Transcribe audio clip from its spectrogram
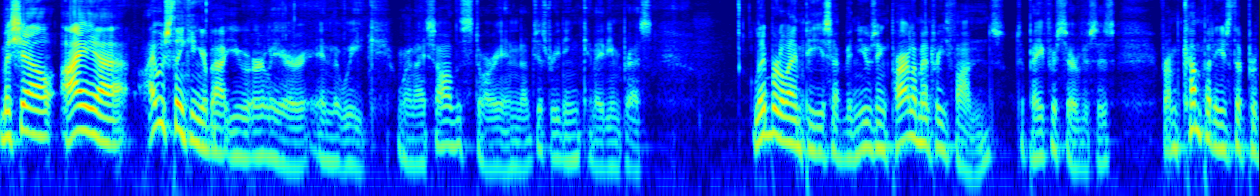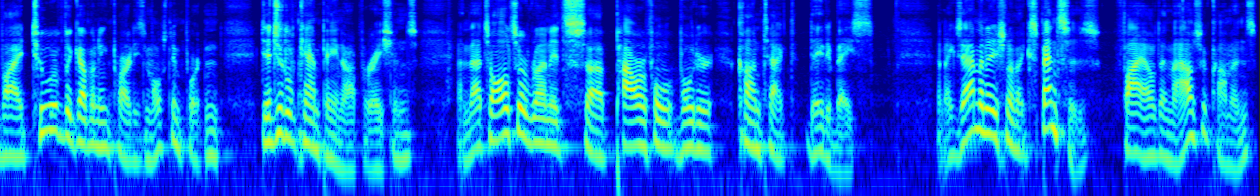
Michelle, I uh, I was thinking about you earlier in the week when I saw the story, and I'm just reading Canadian press. Liberal MPs have been using parliamentary funds to pay for services from companies that provide two of the governing party's most important digital campaign operations, and that's also run its uh, powerful voter contact database. An examination of expenses filed in the House of Commons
